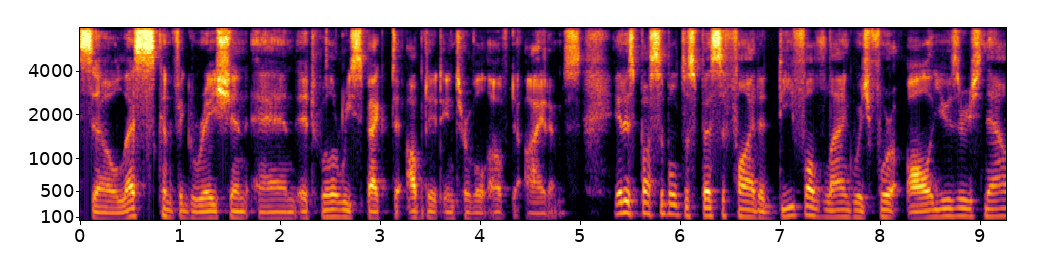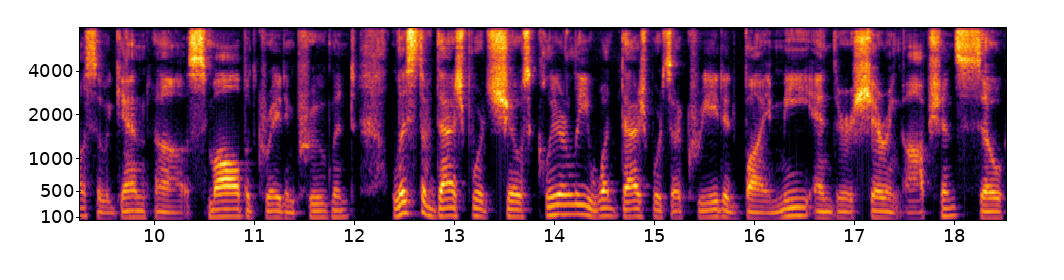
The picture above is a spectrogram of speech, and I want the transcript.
So less configuration and it will respect the update interval of the items. It is possible to specify the default language for all users now. So again, uh, small but great improvement. List of dashboards shows clearly what dashboards are created by me and their sharing options. So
